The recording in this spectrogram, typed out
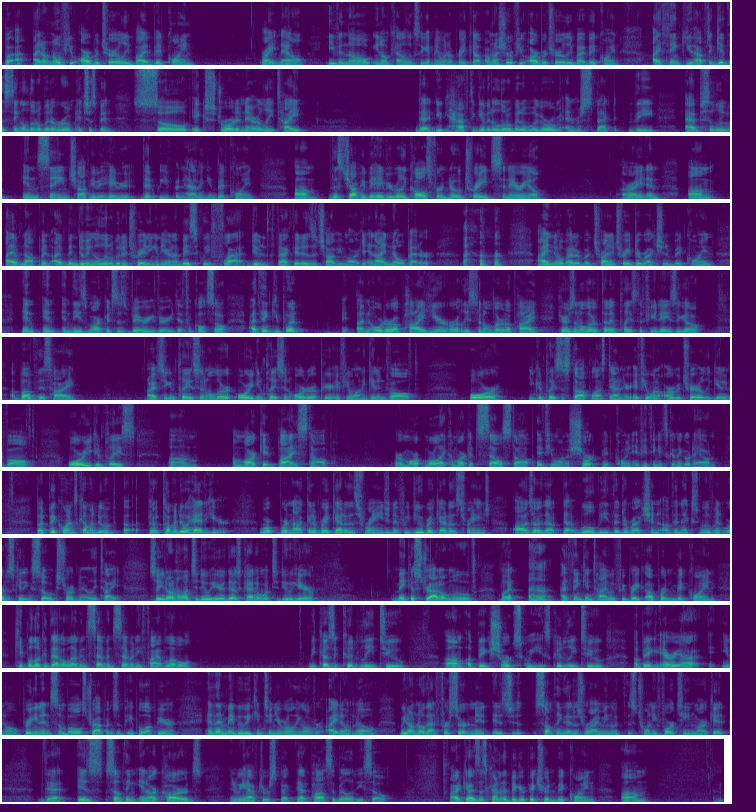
But I, I don't know if you arbitrarily buy Bitcoin right now, even though, you know, kind of looks like it may want to break up. I'm not sure if you arbitrarily buy Bitcoin. I think you have to give this thing a little bit of room. It's just been so extraordinarily tight that you have to give it a little bit of wiggle room and respect the absolute insane choppy behavior that we've been having in Bitcoin. Um, this choppy behavior really calls for a no trade scenario. All right, and um, I have not been. I've been doing a little bit of trading in here, and I'm basically flat due to the fact that it is a choppy market, and I know better. I know better, but trying to trade direction in Bitcoin in, in, in these markets is very, very difficult. So I think you put an order up high here, or at least an alert up high. Here's an alert that I placed a few days ago above this high. All right, so you can place an alert or you can place an order up here if you want to get involved. or you can place a stop loss down here if you want to arbitrarily get involved, or you can place um, a market buy stop or more, more like a market sell stop if you want to short Bitcoin if you think it's going to go down. But Bitcoin's coming to a uh, coming to a head here. We're, we're not going to break out of this range, and if we do break out of this range, odds are that that will be the direction of the next movement. We're just getting so extraordinarily tight. So you don't know what to do here. There's kind of what to do here. Make a straddle move, but I think in time, if we break upward in Bitcoin, keep a look at that 11,775 level because it could lead to um, a big short squeeze, could lead to a big area, you know, bringing in some bulls, trapping some people up here, and then maybe we continue rolling over. I don't know. We don't know that for certain. It is just something that is rhyming with this 2014 market that is something in our cards, and we have to respect that possibility. So, all right, guys, that's kind of the bigger picture in Bitcoin. Um,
